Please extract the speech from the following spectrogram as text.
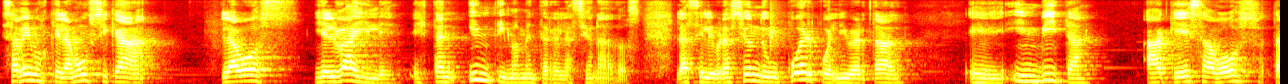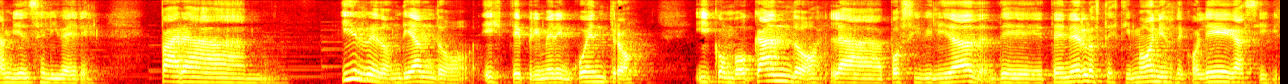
sabemos que la música, la voz, y el baile están íntimamente relacionados. La celebración de un cuerpo en libertad eh, invita a que esa voz también se libere. Para mm, ir redondeando este primer encuentro y convocando la posibilidad de tener los testimonios de colegas y,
